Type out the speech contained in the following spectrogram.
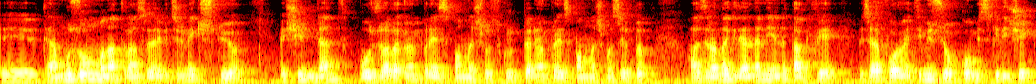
E, Temmuz olmadan transferleri bitirmek istiyor. Ve şimdiden futbolcularla ön prensip anlaşması, kulüplerin ön prensip anlaşması yapıp Haziran'da gidenlerin yerine takviye. Mesela forvetimiz yok. Gomis gidecek.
